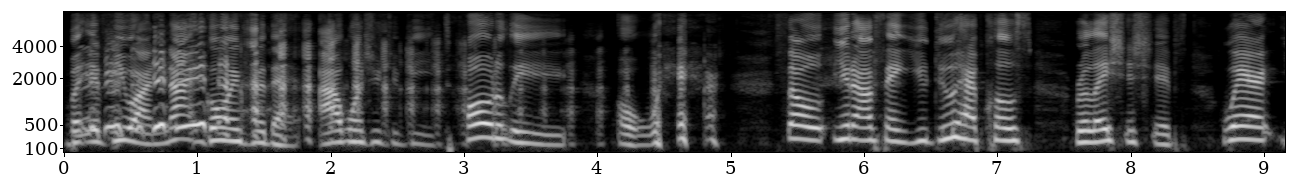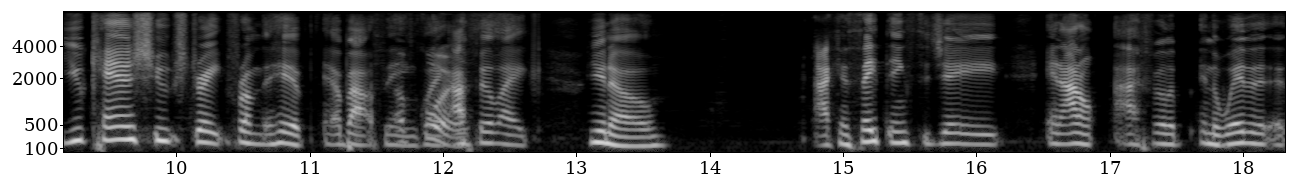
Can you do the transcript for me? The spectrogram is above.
But if you are not going for that i want you to be totally aware. So you know what i'm saying? You do have close relationships where you can shoot straight from the hip about things. Like i feel like you know i can say things to jade and i don't i feel in the way that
